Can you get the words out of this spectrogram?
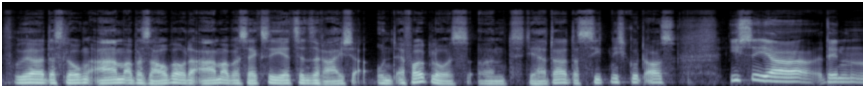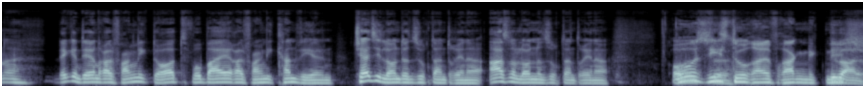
Früher das Slogan arm, aber sauber oder arm, aber sexy. Jetzt sind sie reich und erfolglos. Und die Hertha, das sieht nicht gut aus. Ich sehe ja den äh, legendären Ralf Rangnick dort, wobei Ralf Rangnick kann wählen. Chelsea London sucht einen Trainer, Arsenal London sucht einen Trainer. Wo Und, siehst du Ralf Rangnick nicht? überall.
